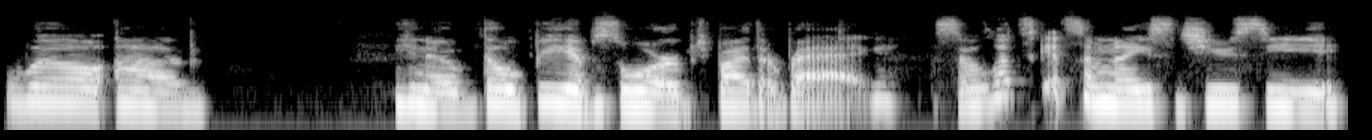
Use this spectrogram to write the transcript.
will um you know they'll be absorbed by the rag. So let's get some nice juicy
